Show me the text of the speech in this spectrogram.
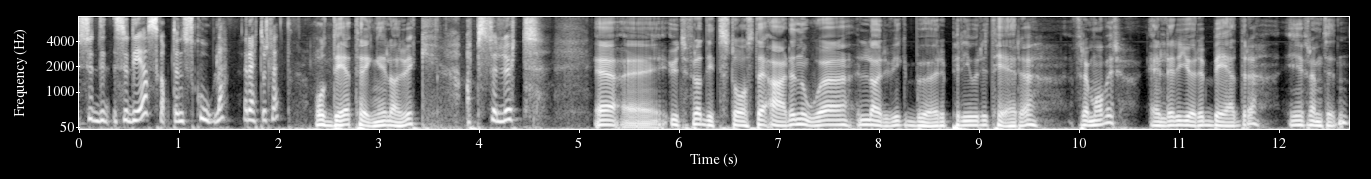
Så de har skapt en skole, rett og slett. Og det trenger Larvik? Absolutt. Eh, eh, ut fra ditt ståsted, er det noe Larvik bør prioritere fremover? Eller gjøre bedre i fremtiden?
